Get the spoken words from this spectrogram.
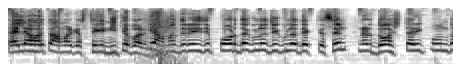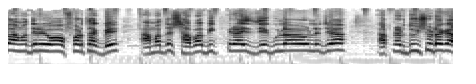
তাইলে হয়তো আমার কাছ থেকে নিতে পারেন আমাদের এই যে পর্দাগুলো যেগুলো দেখতেছেন, আপনার দশ তারিখ পর্যন্ত আমাদের অফার থাকবে। আমাদের স্বাভাবিক প্রাইস যেগুলো হলে যা আপনার দুইশো টাকা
